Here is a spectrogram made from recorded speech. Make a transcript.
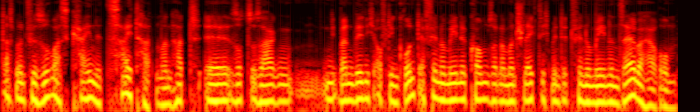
dass man für sowas keine Zeit hat. Man hat äh, sozusagen, man will nicht auf den Grund der Phänomene kommen, sondern man schlägt sich mit den Phänomenen selber herum.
